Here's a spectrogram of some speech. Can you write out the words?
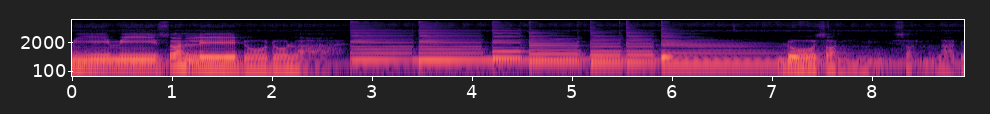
มีมีซ่อนเลโดโดลา โดซอนมีซอนลาโด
